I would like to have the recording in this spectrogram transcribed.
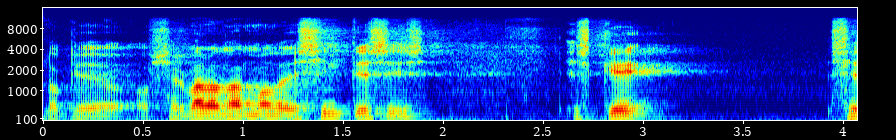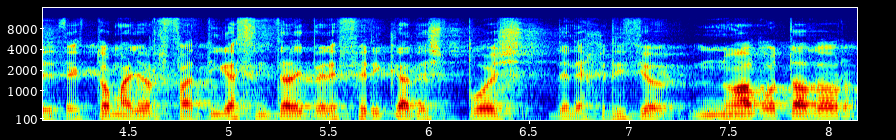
lo que observaron al modo de síntesis es que se detectó mayor fatiga central y periférica después del ejercicio no agotador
